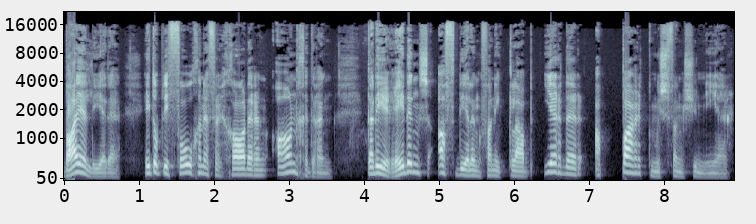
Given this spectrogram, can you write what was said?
Baie lede het op die volgende vergadering aangedring dat die reddingsafdeling van die klub eerder apart moes funksioneer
